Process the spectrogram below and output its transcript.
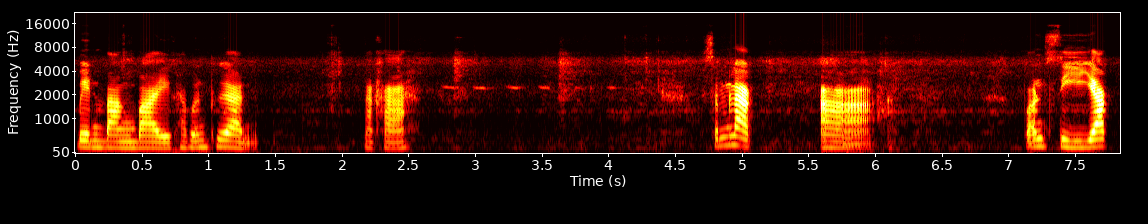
เป็นบางใบค่ะเพื่อนๆนะคะ สำหรับบอลสียักษ์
